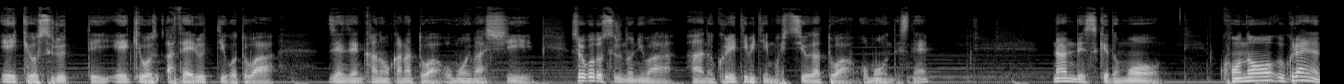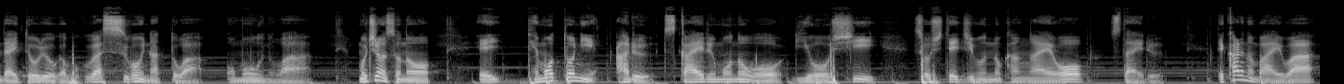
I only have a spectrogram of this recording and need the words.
影響するって影響を与えるっていうことは全然可能かなとは思いますし、そういうことをするのには、あの、クリエイティビティも必要だとは思うんですね。なんですけども、このウクライナ大統領が僕がすごいなとは思うのは、もちろんその、え手元にある使えるものを利用し、そして自分の考えを伝える。で、彼の場合は、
